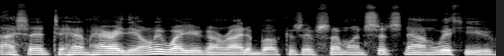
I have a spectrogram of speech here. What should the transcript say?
I said to him, Harry, the only way you're going to write a book is if someone sits down with you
